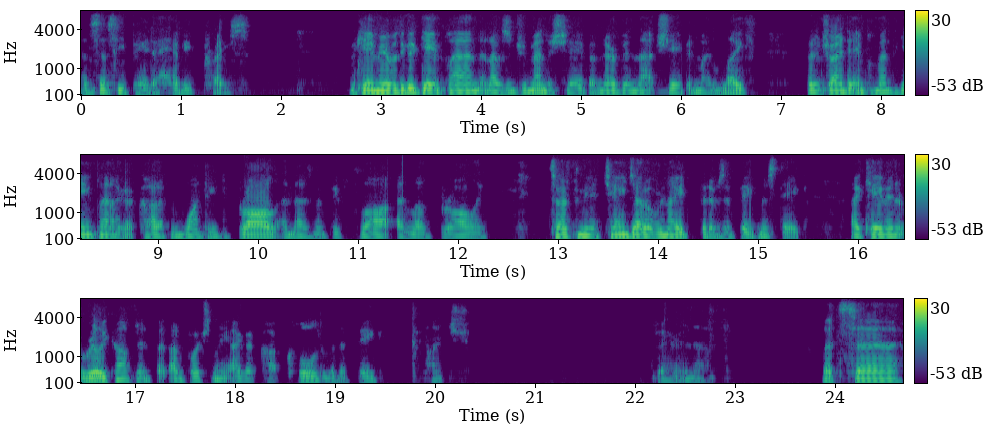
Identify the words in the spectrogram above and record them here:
and says he paid a heavy price. We came here with a good game plan, and I was in tremendous shape. I've never been in that shape in my life. But in trying to implement the game plan, I got caught up in wanting to brawl, and that is my big flaw. I love brawling. It's hard for me to change that overnight, but it was a big mistake. I came in really confident, but unfortunately, I got caught cold with a big punch. Fair enough. Let's uh,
